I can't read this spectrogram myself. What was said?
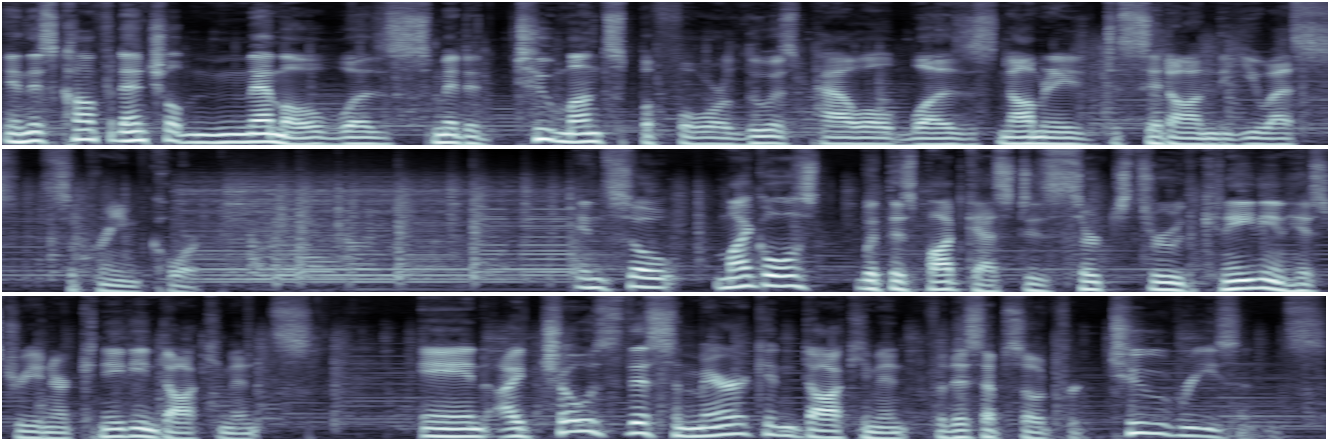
And this confidential memo was submitted two months before Lewis Powell was nominated to sit on the U.S. Supreme Court. And so, my goals with this podcast is search through the Canadian history and our Canadian documents. And I chose this American document for this episode for two reasons.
